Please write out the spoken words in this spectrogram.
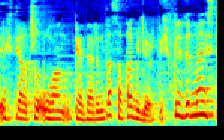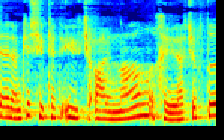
ehtiyacı olan qədərində sata bilirdik. Bildirmək istəyirəm ki, şirkət ilk ayından xeyrə çıxdı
